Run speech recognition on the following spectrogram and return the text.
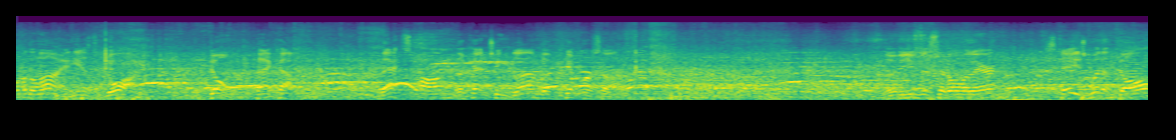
over the line. He has to go off. Doan back up. That's on the catching glove of. Lemieux missed it over there. Stays with it though.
